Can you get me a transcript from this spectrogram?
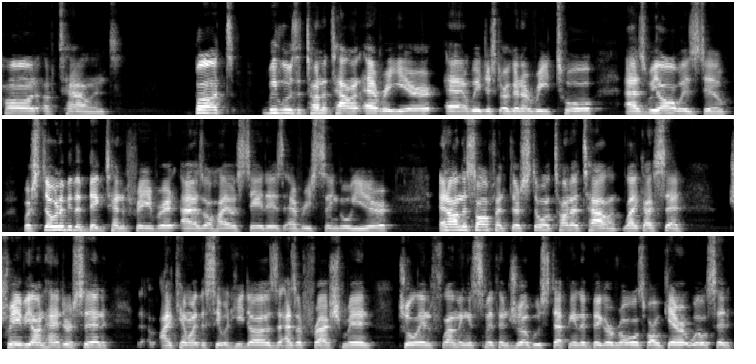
ton of talent, but we lose a ton of talent every year, and we just are going to retool as we always do. We're still going to be the Big Ten favorite as Ohio State is every single year, and on this offense, there's still a ton of talent. Like I said, TreVeyon Henderson I can't wait to see what he does as a freshman. Julian Fleming and Smith-Njigba stepping into bigger roles while Garrett Wilson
